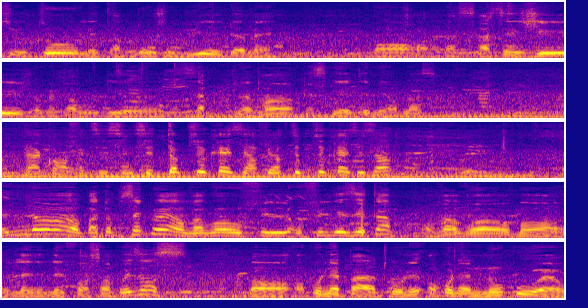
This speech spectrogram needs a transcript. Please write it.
surtout l'étape d'aujourd'hui et demain. Bon, la stratégie, je ne peux pas vous dire exactement qu'est-ce qui a été mis en place. D'accord, en fait, c'est top secret, c'est affaire top secret, c'est ça? Non, pas top secret, on va voir au fil, au fil des étapes. On va voir bon, les, forces en présence. Bon, on connaît pas trop, on connaît nos coups au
